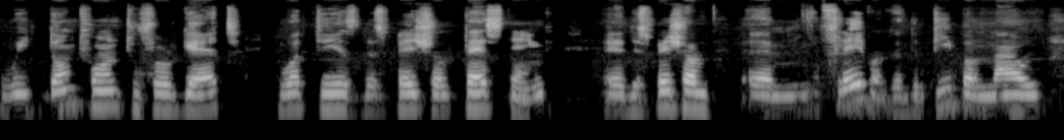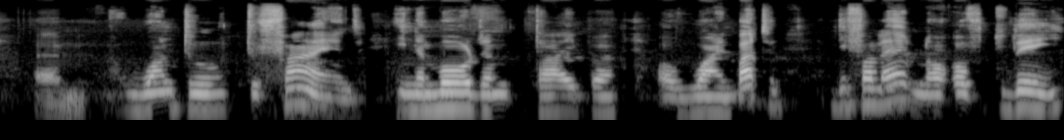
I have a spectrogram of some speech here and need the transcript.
we don't want to forget what is the special testing, uh, the special um, flavor that the people now um, want to, to find in a modern type uh, of wine. But the Falerno of today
